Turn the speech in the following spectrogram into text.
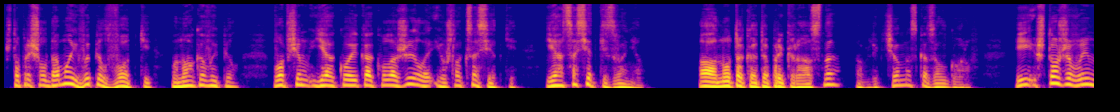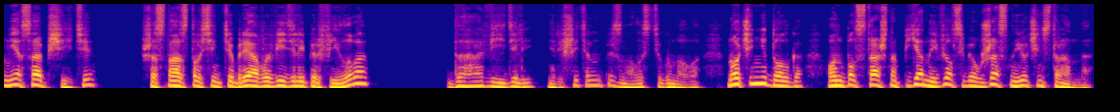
что пришел домой и выпил водки. Много выпил. В общем, я кое-как уложила и ушла к соседке. Я от соседки звоню». «А, ну так это прекрасно», — облегченно сказал Горов. «И что же вы мне сообщите?» 16 сентября вы видели Перфилова?» «Да, видели», — нерешительно призналась Тягунова. «Но очень недолго. Он был страшно пьяный, вел себя ужасно и очень странно».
